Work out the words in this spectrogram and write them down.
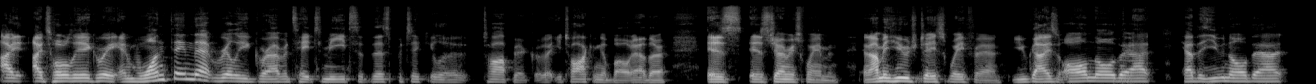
I I totally agree. And one thing that really gravitates me to this particular topic that you're talking about, Heather, is is Jeremy Swayman. And I'm a huge Jay Sway fan. You guys mm-hmm. all know that. Heather, you know that.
